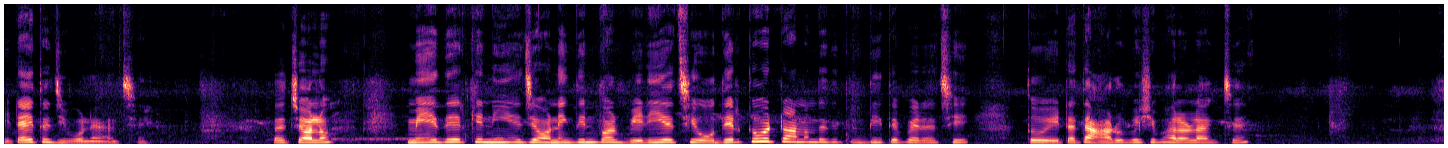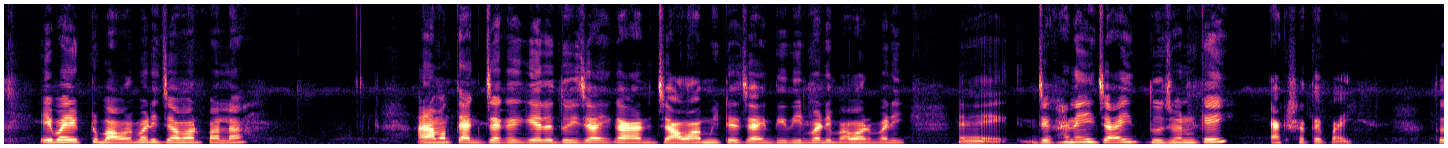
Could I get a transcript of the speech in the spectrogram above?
এটাই তো জীবনে আছে। তো চলো, মেয়েদেরকে নিয়ে যে অনেক দিন পর বেরিয়েছি, ওদেরকেও একটু আনন্দ দিতে পেরেছি। তো এটাতে আরও বেশি ভালো লাগছে। এবার একটু বাবার বাড়ি যাওয়ার পালা। আর আমার তো এক জায়গায় গেলে দুই জায়গার যাওয়া মিটে যায়, দিদির বাড়ি, বাবার বাড়ি যেখানেই যাই দুজনকেই একসাথে পাই। তো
